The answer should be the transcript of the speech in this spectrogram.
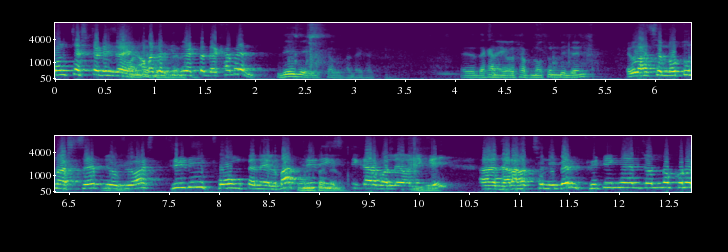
পঞ্চাশটা ডিজাইন আমাদের। কিন্তু একটা দেখাবেন? জি জি ইনশাআল্লাহ দেখাচ্ছি। এই যে দেখেন এগুলো সব নতুন ডিজাইন এগুলো হচ্ছে নতুন আসছে প্রিয়। ভিউয়ার্স থ্রি ফোম প্যানেল বা থ্রি panel। স্টিকার বলে অনেকেই যারা হচ্ছে নিবেন ফিটিং এর জন্য কোনো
